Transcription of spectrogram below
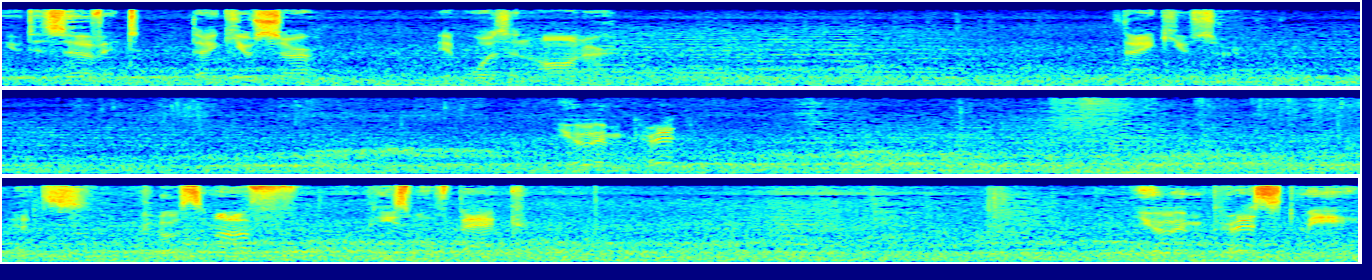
You deserve it. Thank you, sir. It was an honor. Thank you, sir. You impressed? It's close enough. Please move back. You impressed me.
